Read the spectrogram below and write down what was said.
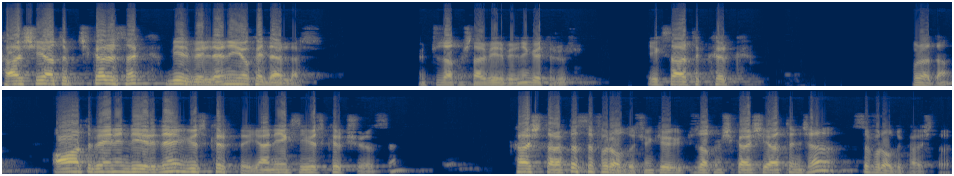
karşıya atıp çıkarırsak birbirlerini yok ederler. 360'lar birbirini götürür. X artı 40 burada. A artı B'nin değeri de 140'tı. Yani eksi 140 şurası. Karşı tarafta 0 oldu. Çünkü 360'ı karşıya atınca 0 oldu karşı taraf.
